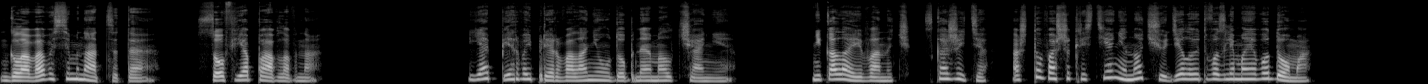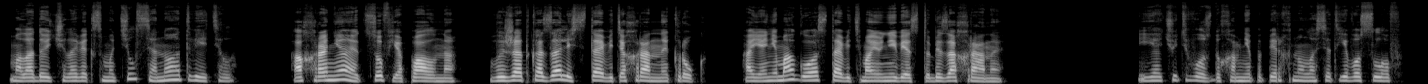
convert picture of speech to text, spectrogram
Глава 18. Софья Павловна. Я первой прервала неудобное молчание. «Николай Иванович, скажите, а что ваши крестьяне ночью делают возле моего дома?» Молодой человек смутился, но ответил. «Охраняют, Софья Павловна. Вы же отказались ставить охранный круг, а я не могу оставить мою невесту без охраны». Я чуть воздухом не поперхнулась от его слов.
